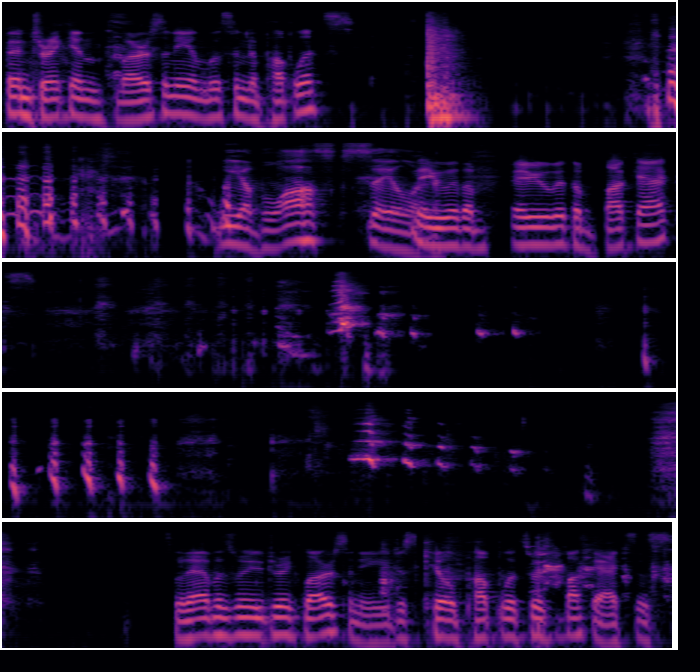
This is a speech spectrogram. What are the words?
Been drinking larceny and listening to puplets? We have lost Sailor. Maybe with a maybe with a buck axe. So what happens when you drink larceny? You just kill puplets with buck axes.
